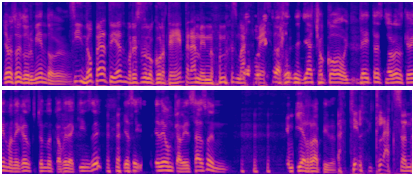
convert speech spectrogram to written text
Yo me estoy durmiendo. güey. Sí, no, espérate, ya por eso lo corté. Espérame, no, no es más la gente ya chocó, ya hay tres cabrones que vienen manejando escuchando el café de a 15, ya se ya dio un cabezazo en, en vía rápida. Aquí el claxon.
